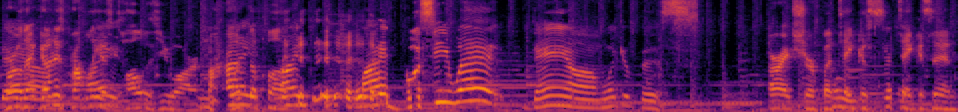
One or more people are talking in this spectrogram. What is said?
Bro, that gun is probably My- as tall as you are. My, what the fuck? My, my pussy wet? Damn, look at this. All right, Sherpa, Holy take us, shit. take us in.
